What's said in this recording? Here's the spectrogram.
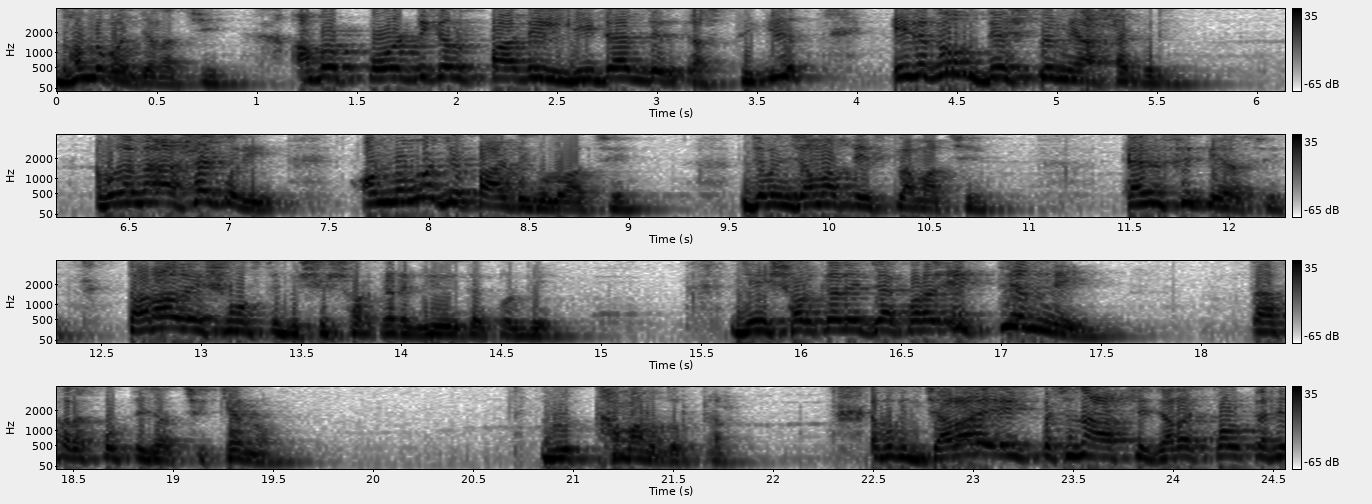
ধন্যবাদ জানাচ্ছি। আমরা পলিটিক্যাল পার্টির লিডারদের কাছ থেকে এরকম দেশপ্রেমী আশা করি। এবং আমি আশা করি অন্যান্য যে পার্টিগুলো আছে, যেমন জামাতে ইসলাম আছে, এনসিপি আছে, তারাও এই সমস্ত বিষয়ে সরকারের বিরোধিতা করবে। যে সরকারের যা করার এখতিয়ার নেই, তা তারা করতে যাচ্ছে কেন? এগুলো থামানো দরকার। এবং যারা এই পেছনে আছে, যারা কলকাঠি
